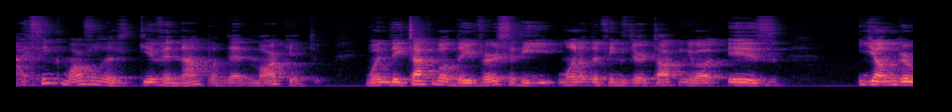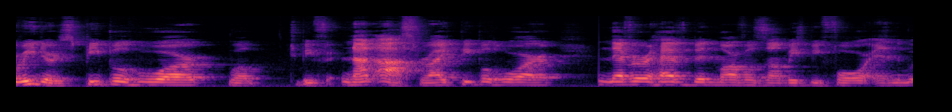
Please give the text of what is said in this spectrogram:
I think Marvel has given up on that market. When they talk about diversity, one of the things they're talking about is younger readers, people who are, well, to be fair, not us, right? People who are never have been Marvel zombies before, and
